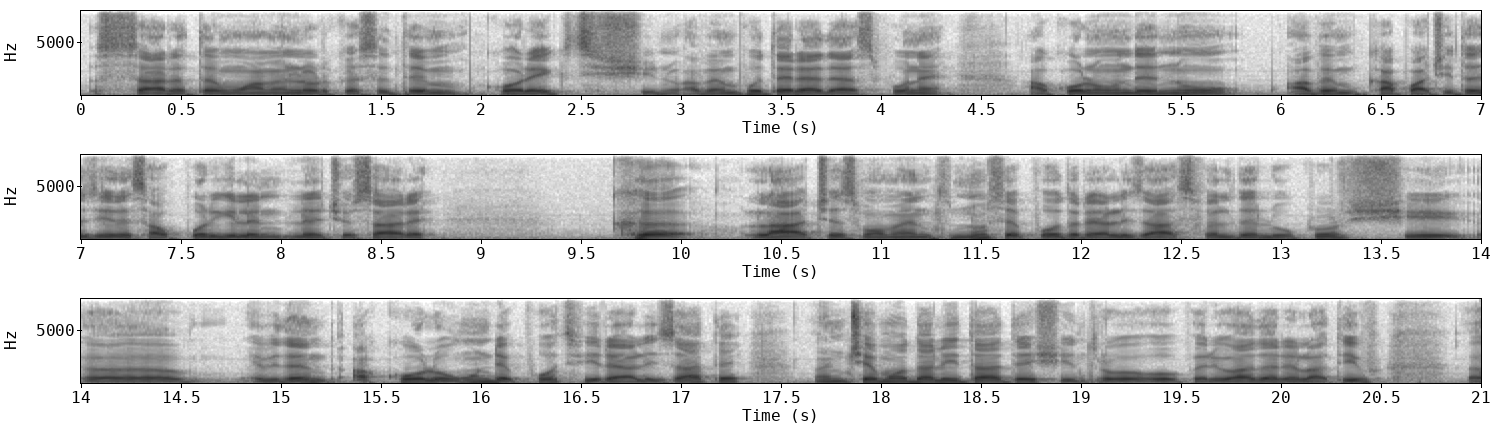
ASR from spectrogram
să arătăm oamenilor că suntem corecți și avem puterea de a spune acolo unde nu avem capacitățile sau pârghile necesare că la acest moment nu se pot realiza astfel de lucruri și uh, evident, acolo unde pot fi realizate, în ce modalitate și într-o perioadă relativ uh,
